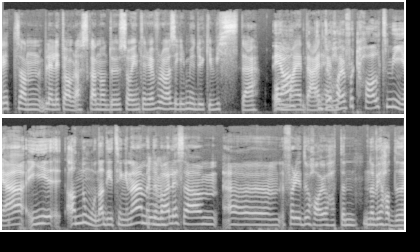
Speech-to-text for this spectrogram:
litt sånn, ble litt overraska når du så intervjuet, for det var sikkert mye du ikke visste om Ja, meg der Du har jo fortalt mye i, av noen av de tingene, men det Mm. var liksom øh, Fordi du har jo hatt en når, vi hadde,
